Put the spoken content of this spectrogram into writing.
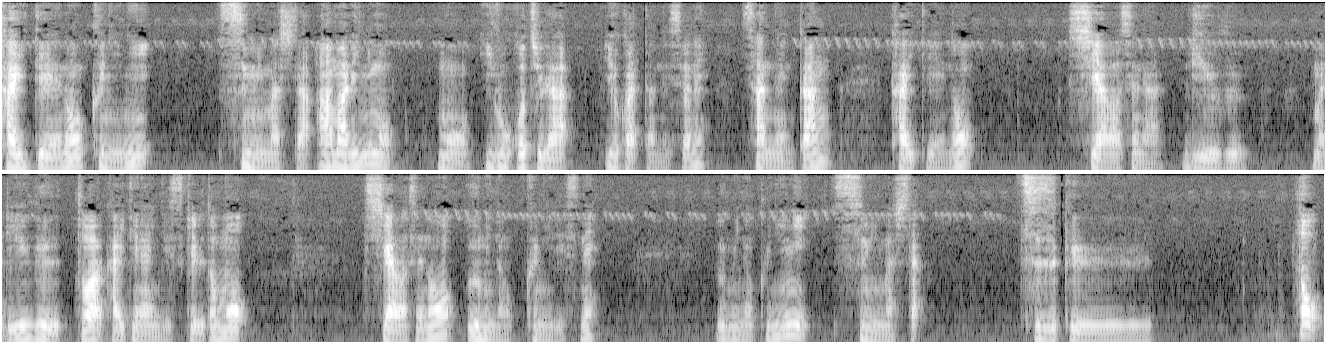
海底の国に住みました。あまりにももう居心地が良かったんですよね。3年間海底の幸せな竜宮。まあ、竜宮とは書いてないんですけれども、幸せの海の国ですね。海の国に住みました。続くと、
